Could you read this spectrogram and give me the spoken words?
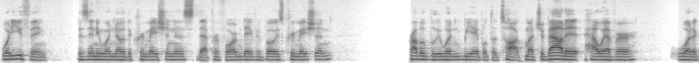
what do you think? Does anyone know the cremationist that performed David Bowie's cremation? Probably wouldn't be able to talk much about it. However, what a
